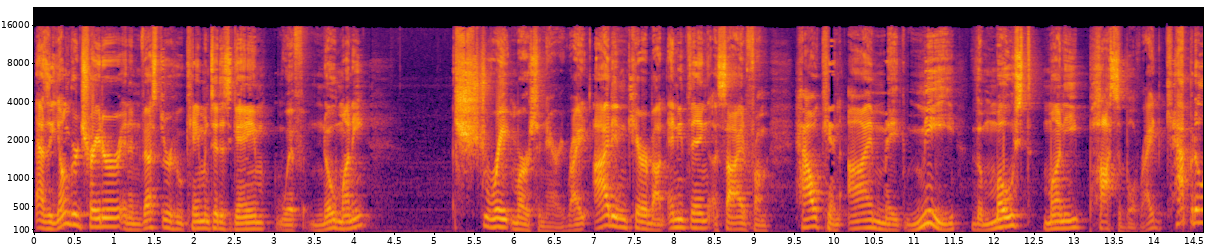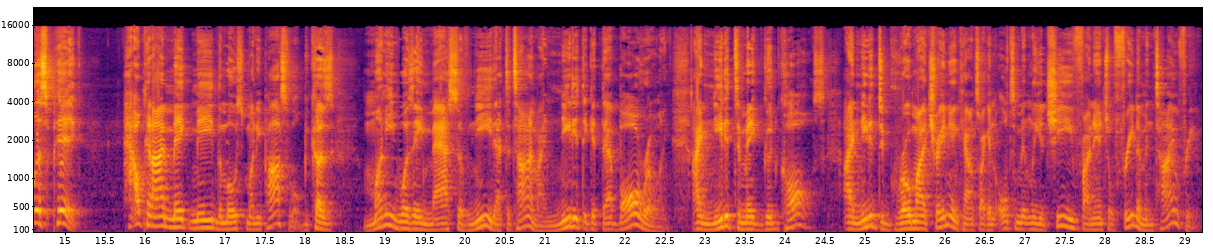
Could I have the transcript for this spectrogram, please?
as a younger trader and investor who came into this game with no money, straight mercenary, right? I didn't care about anything aside from how can I make me the most money possible, right? Capitalist pig. How can I make me the most money possible? Because money was a massive need at the time. I needed to get that ball rolling. I needed to make good calls. I needed to grow my trading account so I can ultimately achieve financial freedom and time freedom.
